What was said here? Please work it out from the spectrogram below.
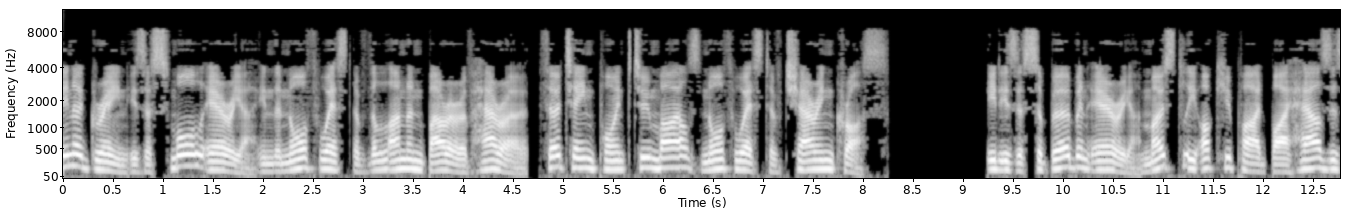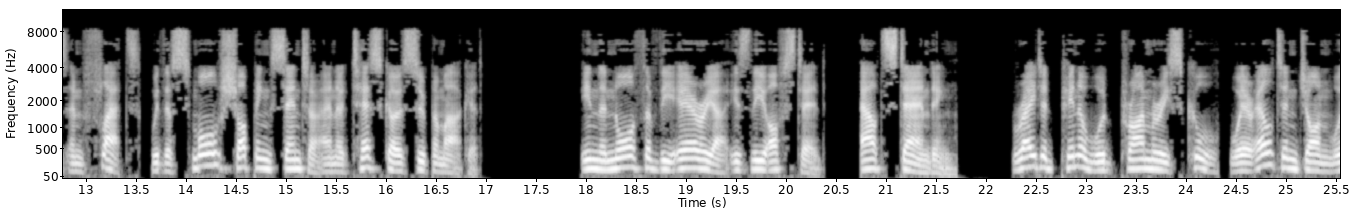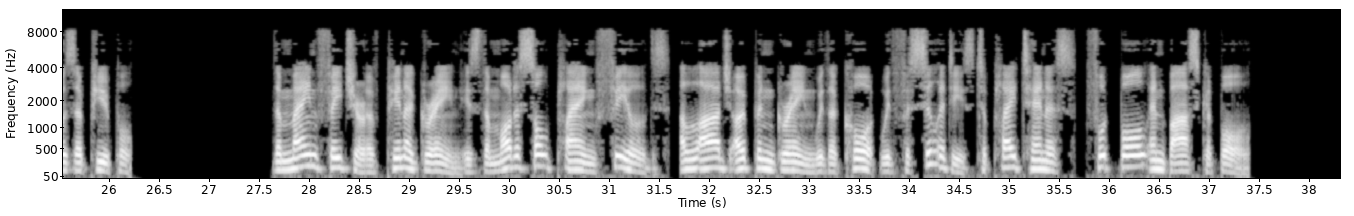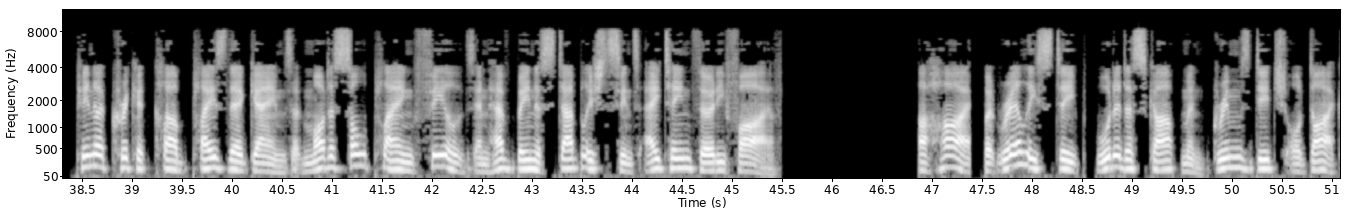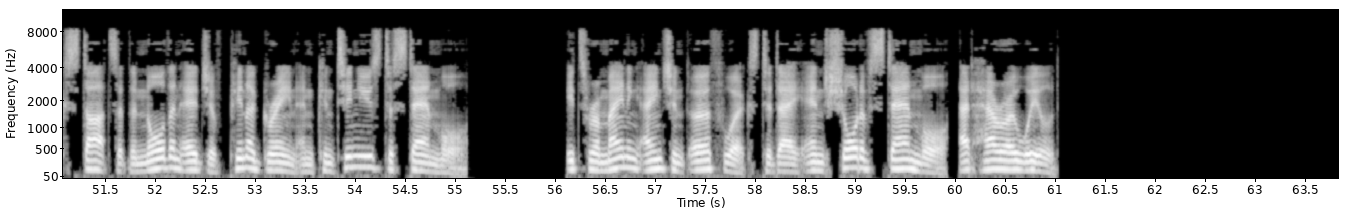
Pinner Green is a small area in the northwest of the London Borough of Harrow, 13.2 miles northwest of Charing Cross. It is a suburban area mostly occupied by houses and flats, with a small shopping centre and a Tesco supermarket. In the north of the area is the Ofsted outstanding rated Pinner Wood Primary School, where Elton John was a pupil. The main feature of Pinner Green is the Montesole playing fields, a large open green with a court with facilities to play tennis, football and basketball. Pinner Cricket Club plays their games at Montesole playing fields and have been established since 1835. A high, but rarely steep, wooded escarpment Grimms Ditch or Dyke starts at the northern edge of Pinner Green and continues to Stanmore. Its remaining ancient earthworks today end short of Stanmore, at Harrow Weald.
